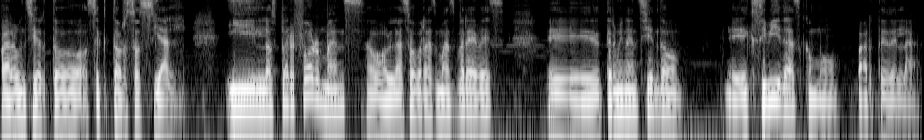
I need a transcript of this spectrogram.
para un cierto sector social. Y los performance o las obras más breves eh, terminan siendo eh, exhibidas como parte de la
